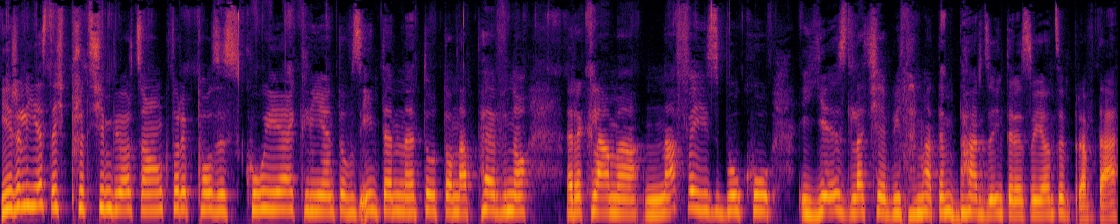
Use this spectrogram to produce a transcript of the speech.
Jeżeli jesteś przedsiębiorcą, który pozyskuje klientów z internetu, to na pewno reklama na Facebooku jest dla Ciebie tematem bardzo interesującym, prawda?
